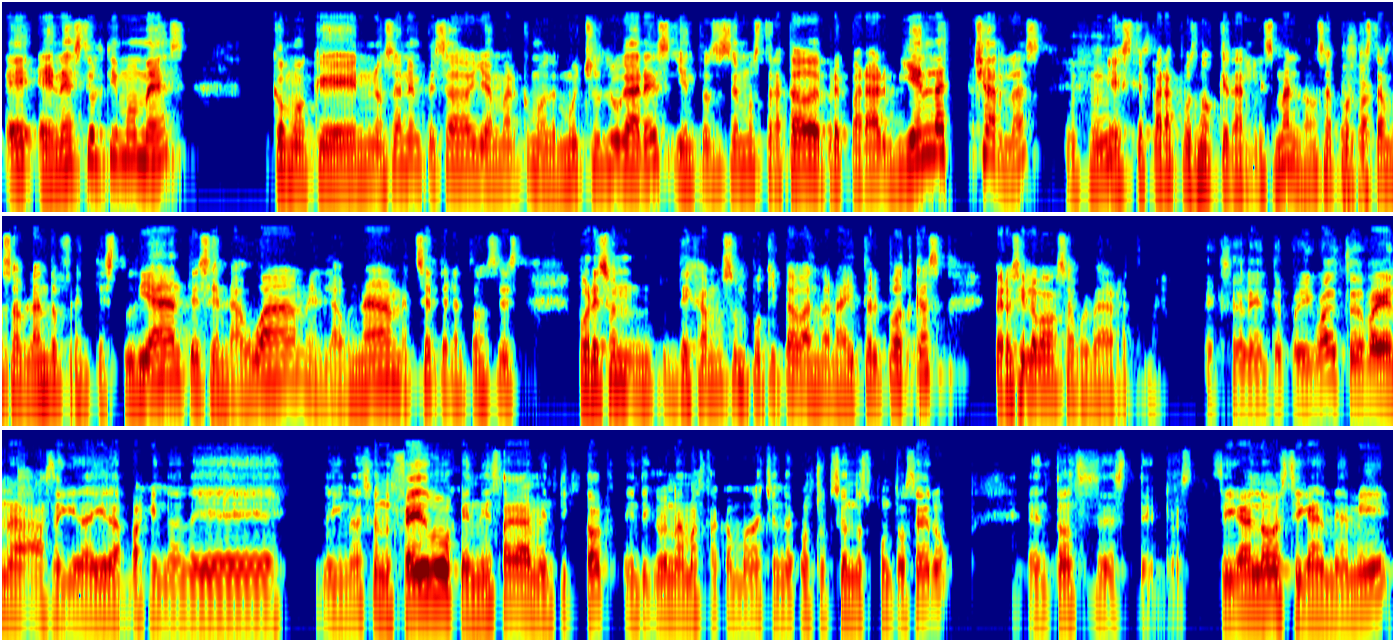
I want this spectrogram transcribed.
eh, en este último mes como que nos han empezado a llamar como de muchos lugares y entonces hemos tratado de preparar bien las charlas este, para pues no quedarles mal, ¿no? O sea, porque estamos hablando frente a estudiantes en la UAM, en la UNAM, etcétera. Entonces, por eso dejamos un poquito abandonadito el podcast, pero sí lo vamos a volver a retomar. Excelente, pero igual ustedes vayan a, seguir ahí la página de, de, Ignacio en Facebook, en Instagram, en TikTok. En TikTok nada más está como Nacho de Construcción 2.0. Entonces, este, pues síganlo, síganme a mí.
